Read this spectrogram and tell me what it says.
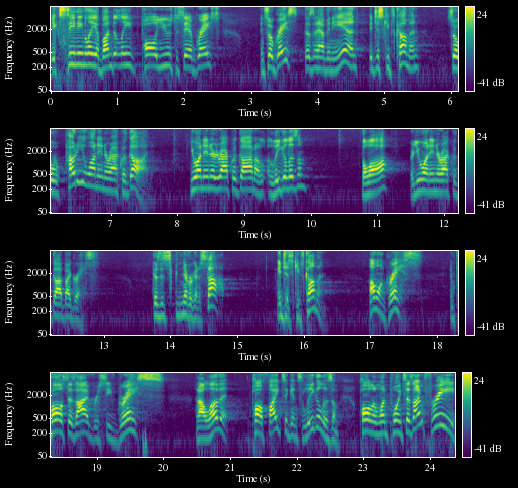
Exceedingly abundantly, Paul used to say of grace. And so grace doesn't have any end, it just keeps coming. So, how do you want to interact with God? You want to interact with God on legalism, the law, or you want to interact with God by grace? Because it's never going to stop, it just keeps coming. I want grace. And Paul says, I've received grace. And I love it. Paul fights against legalism. Paul, in one point, says, I'm free.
